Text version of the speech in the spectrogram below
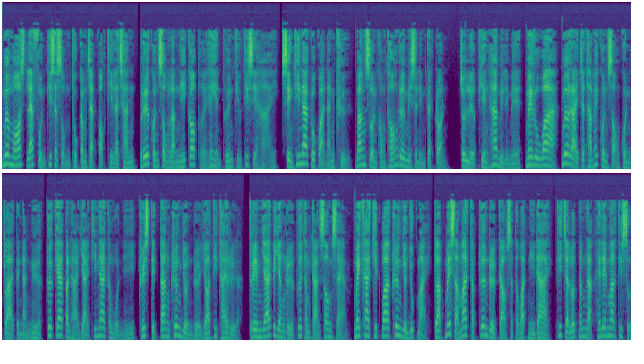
เมื่อมอสและฝุ่นที่สะสมถูกกำจัดออกทีละชั้น เรือขนส่งลำนี้ก็เผยให้เห็นพื้นผิวที่เสียหาย สิ่งที่น่ากลัวกว่านั้นคือ บางส่วนของท้องเรือมีสนิมกัดกร่อน จนเหลือเพียง 5มิลลิเมตรไม่รู้ว่าเมื่อไหร่จะทำให้คนสองคนกลายเป็นนางเงือก เพื่อแก้ปัญหาใหญ่ที่น่ากังวลนี้ คริสติดตั้งเครื่องยนต์เรือยอทที่ท้ายเรือ เตรียมย้ายไปยังเรือเพื่อทำการซ่อมแซม ไม่คาดคิดว่าเครื่องยนต์ยุคใหม่ กลับไม่สามารถขับเคลื่อนเรือเก่าศตวรรษนี้ได้ ที่จะลดน้ำหนักให้ได้มากที่สุด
